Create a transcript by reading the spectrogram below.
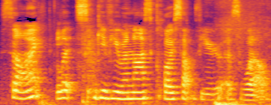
So let's give you a nice close-up view as well.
